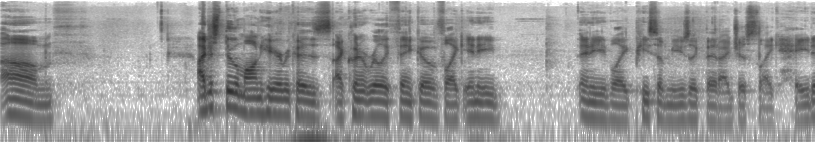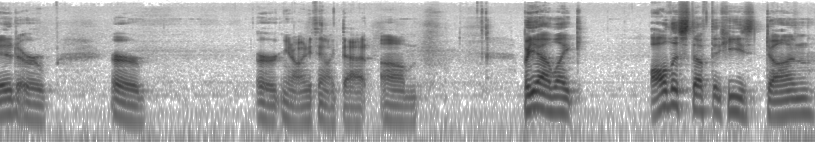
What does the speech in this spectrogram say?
um, I just threw him on here because I couldn't really think of like any any like piece of music that I just like hated or or or you know anything like that. Um, but yeah, like all the stuff that he's done,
